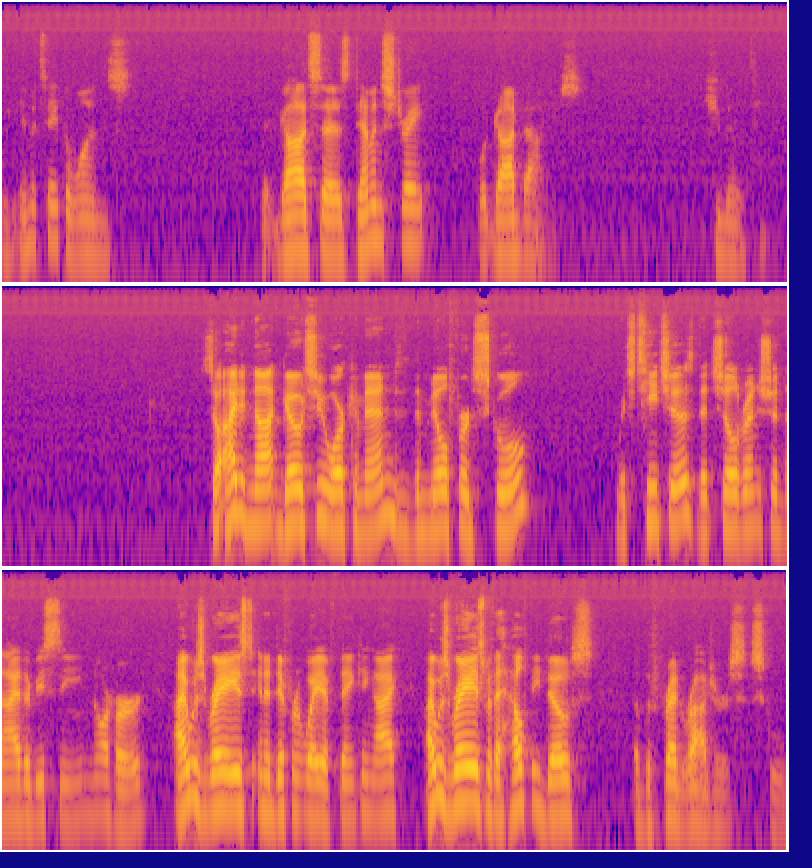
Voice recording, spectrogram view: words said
We imitate the ones that God says demonstrate what God values humility. So I did not go to or commend the Milford School which teaches that children should neither be seen nor heard. I was raised in a different way of thinking. I, I was raised with a healthy dose of the Fred Rogers school.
